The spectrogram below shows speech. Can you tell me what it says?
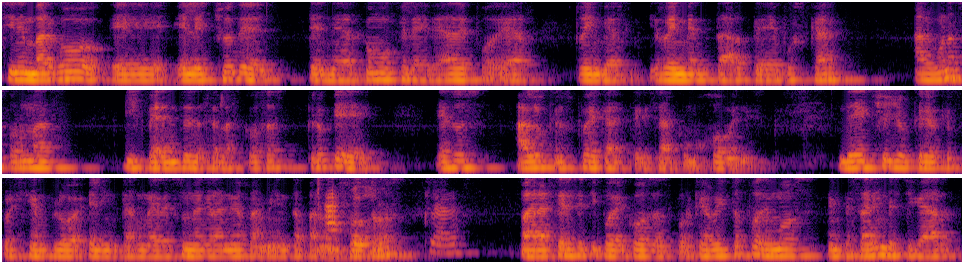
Sin embargo, eh, el hecho de tener como que la idea de poder reinventarte, buscar algunas formas diferentes de hacer las cosas, creo que eso es algo que nos puede caracterizar como jóvenes. De hecho, yo creo que, por ejemplo, el Internet es una gran herramienta para ah, nosotros claro. para hacer ese tipo de cosas, porque ahorita podemos empezar a investigar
